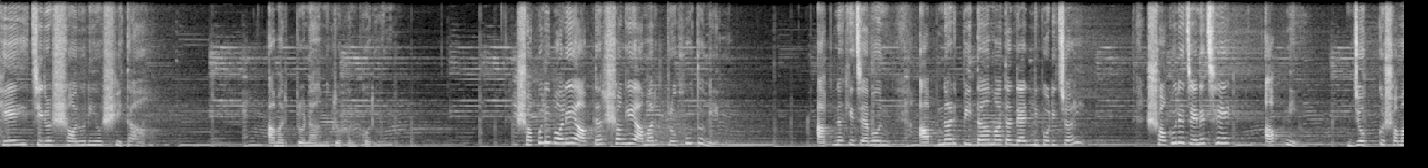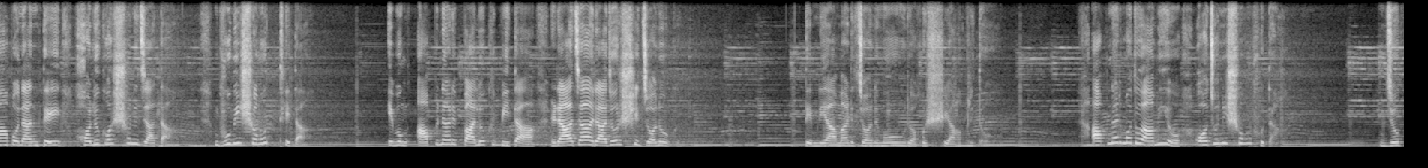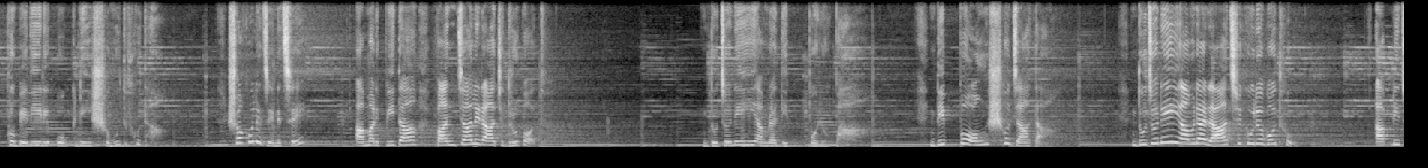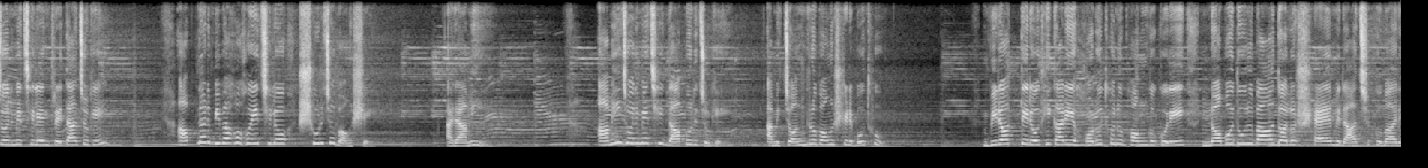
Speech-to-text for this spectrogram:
হে চিরস্মরণীয় সীতা, আমার প্রণাম গ্রহণ করুন সকলে বলে আপনার সঙ্গে আমার প্রভূত মিল। আপনাকে যেমন আপনার পিতা মাতা দেননি পরিচয়, সকলে জেনেছে আপনি যজ্ঞ সমাপনান্তে হলকর্ষণ জাতা ভূমি সমুত্থিতা। এবং আপনার পালক পিতা রাজা রাজর্ষি জনক। তেমনি আমার জন্ম রহস্যে আবৃত। আপনার মতো আমিও অজনী সম্ভূতা যজ্ঞবেদীর অগ্নি সমুদ্ভূতা। সকলে জেনেছে আমার পিতা পাঞ্চাল রাজ দ্রুপদ। দুজনেই আমরা দিব্যরূপা। দিব্য অংশ জাতা দুজনেই আমরা রাজকুলবধূ। আপনি জন্মেছিলেন ত্রেতাযুগে আপনার বিবাহ হয়েছিল সূর্য বংশে আর আমি আমি জন্মেছি দাপর যুগে। আমি চন্দ্রবংশের বধূ। বীরত্বের অধিকারে হরধনু ভঙ্গ করে নবদুর্বা দল শ্যাম রাজকুমার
